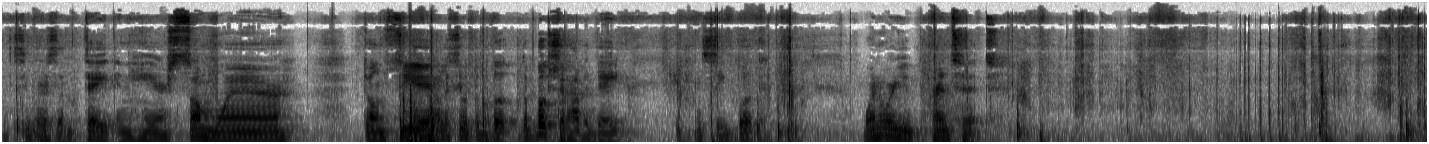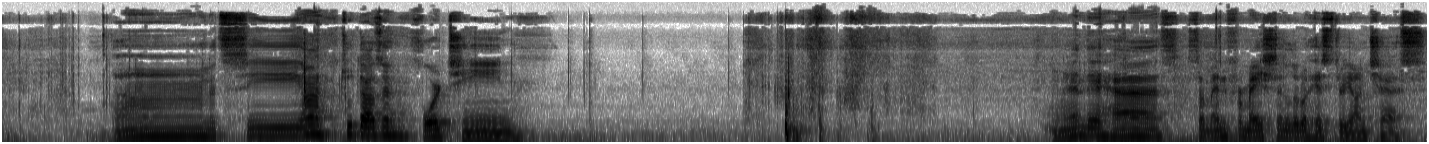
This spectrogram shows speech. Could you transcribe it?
Let's see there's a date in here somewhere. Don't see it. Let's see what the book. The book should have a date. Let's see, book. When were you printed? Uh, let's see. Uh, 2014. And it has some information, a little history on chess.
